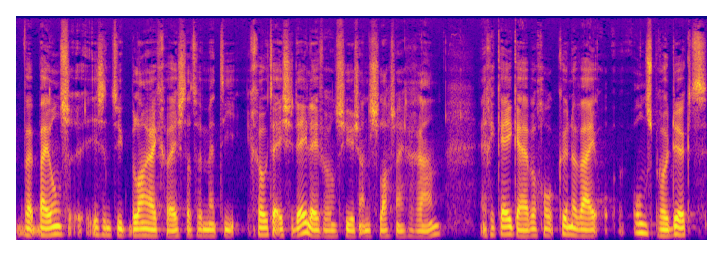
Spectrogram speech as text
bij, bij, ons is het natuurlijk belangrijk geweest dat we met die grote ECD-leveranciers aan de slag zijn gegaan. En gekeken hebben, goh, kunnen wij ons product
